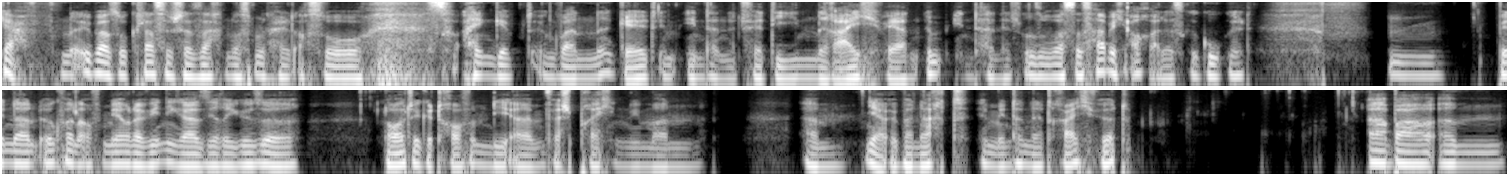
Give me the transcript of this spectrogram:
ja, über so klassische Sachen, was man halt auch so, so eingibt, irgendwann, ne, Geld im Internet verdienen, reich werden im Internet und sowas, das habe ich auch alles gegoogelt. Mm, bin dann irgendwann auf mehr oder weniger seriöse Leute getroffen, die einem versprechen, wie man ähm, ja über Nacht im Internet reich wird. Aber ähm,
